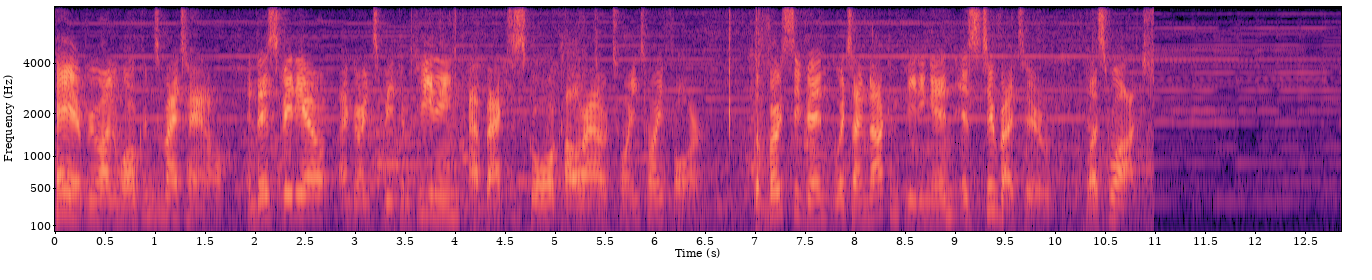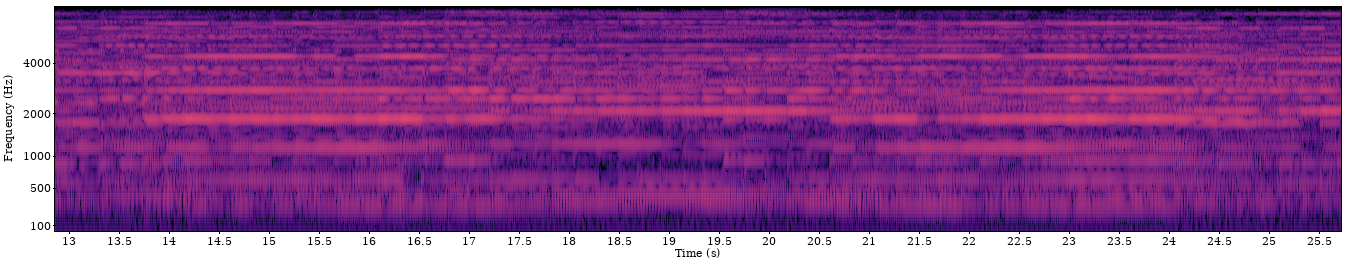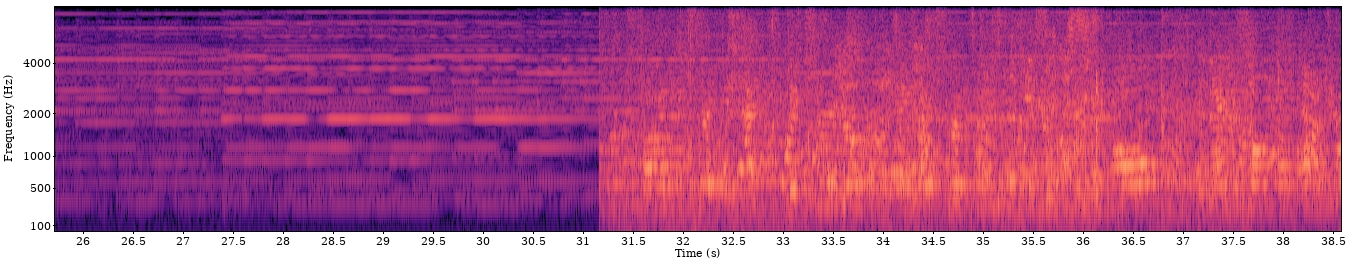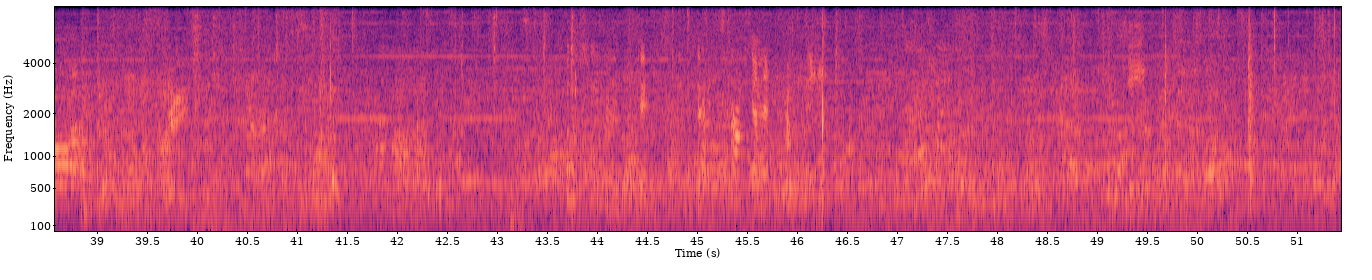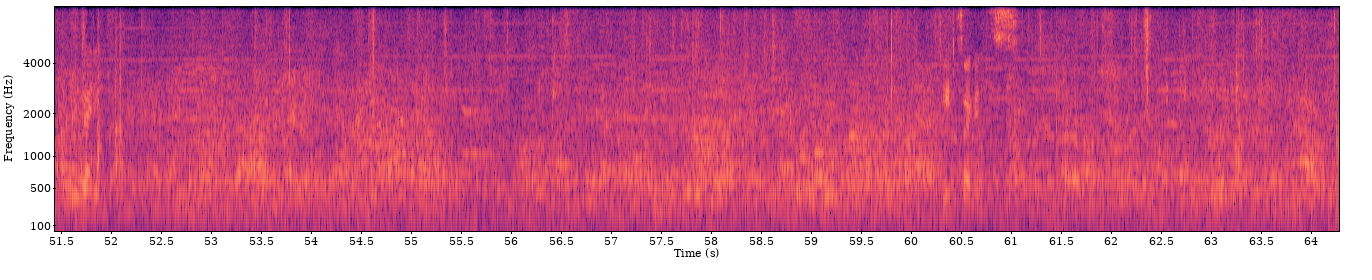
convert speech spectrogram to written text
Hey everyone, welcome to my channel. In this video, I'm going to be competing at Back to School Colorado 2024. The first event, which I'm not competing in, is 2x2. Let's watch.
